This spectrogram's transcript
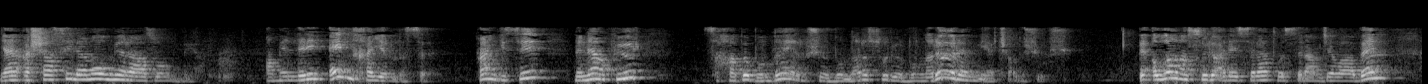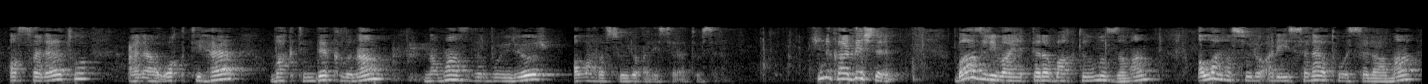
Yani aşağısıyla ne olmuyor? Razı olmuyor. Amellerin en hayırlısı. Hangisi? Ve ne yapıyor? Sahabe bunda yarışıyor. Bunları soruyor. Bunları öğrenmeye çalışıyor. Ve Allah Resulü aleyhissalatü vesselam cevaben As-salatu ala vaktiha vaktinde kılınan namazdır buyuruyor Allah Resulü aleyhissalatü vesselam. Şimdi kardeşlerim bazı rivayetlere baktığımız zaman Allah Resulü aleyhissalatu vesselama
